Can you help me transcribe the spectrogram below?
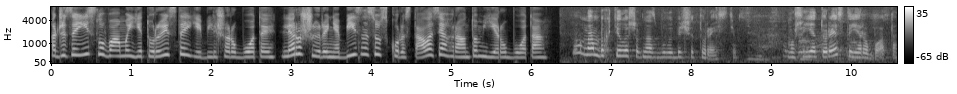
Адже за її словами, є туристи, є більше роботи. Для розширення бізнесу скористалася грантом є робота. Ну, нам би хотілося, щоб в нас було більше туристів. Тому що є туристи, є робота.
